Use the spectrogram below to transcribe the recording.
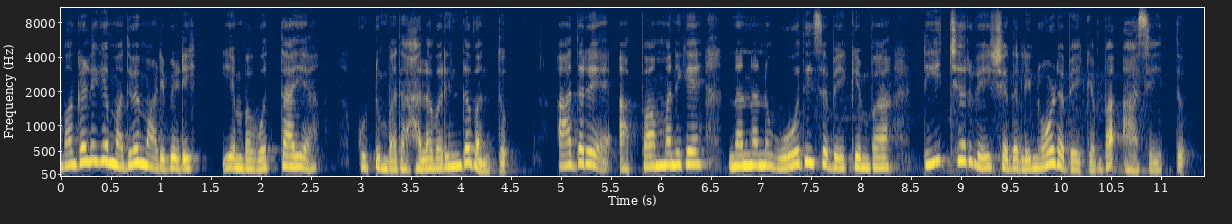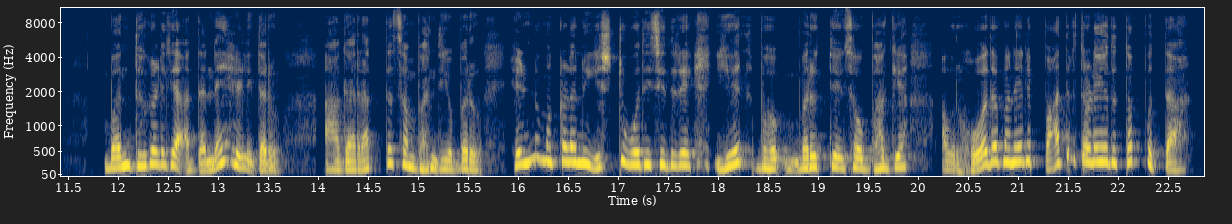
ಮಗಳಿಗೆ ಮದುವೆ ಮಾಡಿಬಿಡಿ ಎಂಬ ಒತ್ತಾಯ ಕುಟುಂಬದ ಹಲವರಿಂದ ಬಂತು. ಆದರೆ ಅಪ್ಪ ಅಮ್ಮನಿಗೆ ನನ್ನನ್ನು ಓದಿಸಬೇಕೆಂಬ ಟೀಚರ್ ವೇಷದಲ್ಲಿ ನೋಡಬೇಕೆಂಬ ಆಸೆ ಇತ್ತು. ಬಂಧುಗಳಿಗೆ ಅದನ್ನೇ ಹೇಳಿದರು. ಆಗ ರಕ್ತ ಸಂಬಂಧಿಯೊಬ್ಬರು, ಹೆಣ್ಣು ಮಕ್ಕಳನ್ನು ಎಷ್ಟು ಓದಿಸಿದರೆ ಏನು ಬ, ಬರುತ್ತೆ ಸೌಭಾಗ್ಯ? ಅವರು ಹೋದ ಮನೆಯಲ್ಲಿ ಪಾತ್ರೆ ತೊಳೆಯೋದು ತಪ್ಪುತ್ತಾ?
